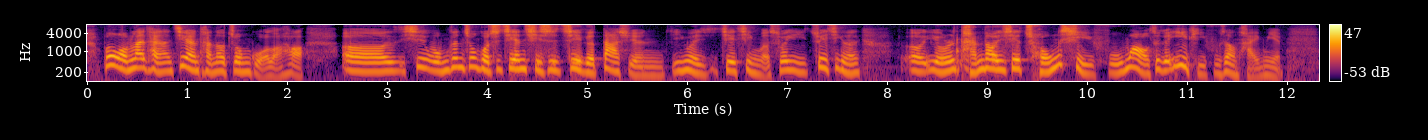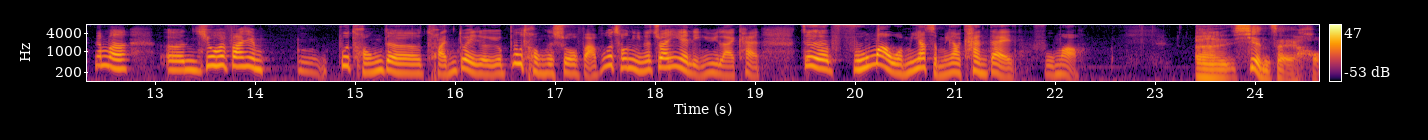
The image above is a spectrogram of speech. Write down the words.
不过我们来谈谈，既然谈到中国了哈，呃，是我们跟中国之间，其实这个大选因为接近了，所以最近呢，呃，有人谈到一些重启服贸这个议题浮上台面。那么，呃，你就会发现，嗯，不同的团队有有不同的说法。不过从你的专业领域来看，这个服贸我们要怎么样看待服贸？呃，现在哈，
